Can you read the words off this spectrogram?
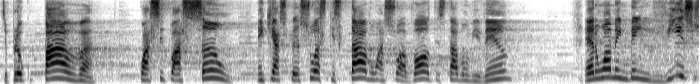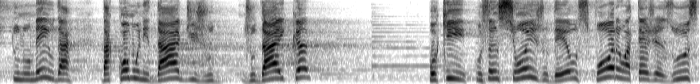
Se preocupava com a situação em que as pessoas que estavam à sua volta estavam vivendo. Era um homem bem visto no meio da, da comunidade judaica, porque os anciões judeus foram até Jesus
